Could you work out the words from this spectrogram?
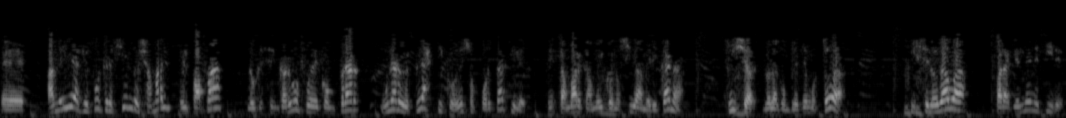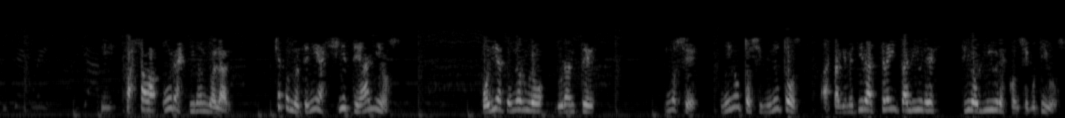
Eh, a medida que fue creciendo Yamal, el papá lo que se encargó fue de comprar un aro de plástico de esos portátiles, de esta marca muy conocida americana, Fisher, no la completemos toda, y se lo daba para que el nene tire. Y pasaba horas tirando al aro. Ya cuando tenía siete años, podía tenerlo durante, no sé, minutos y minutos hasta que metiera 30 libres, tiros libres consecutivos.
